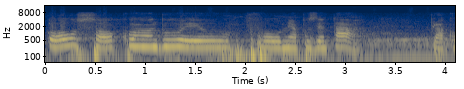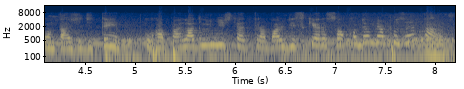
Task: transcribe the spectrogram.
ou só quando eu for me aposentar? Para contagem de tempo? O rapaz lá do Ministério do Trabalho disse que era só quando eu me aposentasse.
